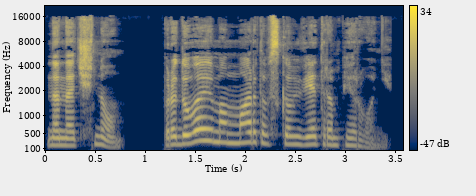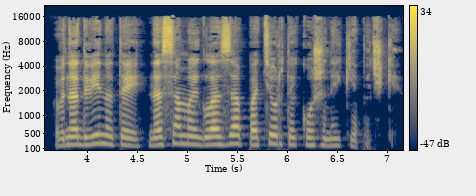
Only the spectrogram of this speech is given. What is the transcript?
на ночном, продуваемом мартовском ветром перроне, в надвинутой на самые глаза потертой кожаной кепочке.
